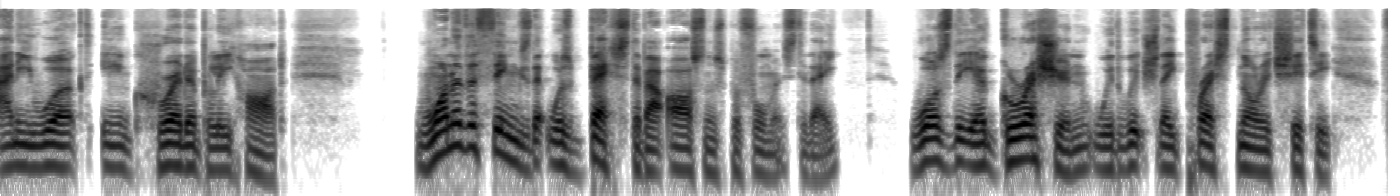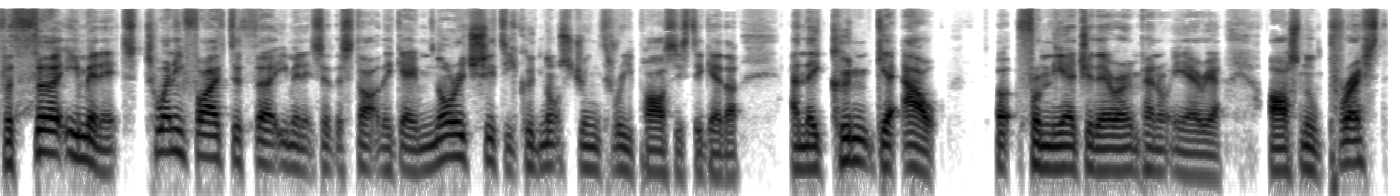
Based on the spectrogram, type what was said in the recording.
and he worked incredibly hard. One of the things that was best about Arsenal's performance today was the aggression with which they pressed Norwich City for 30 minutes, 25 to 30 minutes at the start of the game. Norwich City could not string three passes together and they couldn't get out uh, from the edge of their own penalty area. Arsenal pressed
